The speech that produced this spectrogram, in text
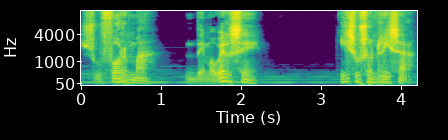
su forma de moverse y su sonrisa.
